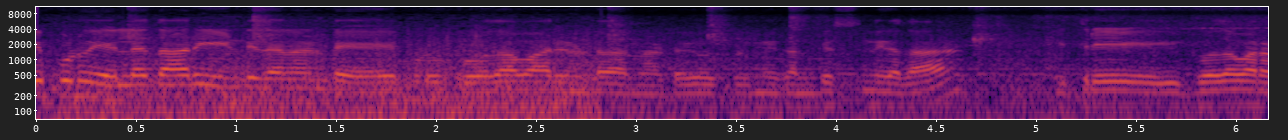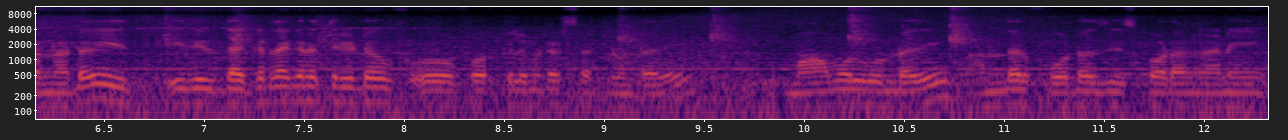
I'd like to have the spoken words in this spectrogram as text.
ఇప్పుడు వెళ్ళేదారి ఏంటిదని అంటే ఇప్పుడు గోదావరి ఉంటుంది అన్నట్టు ఇప్పుడు మీకు అనిపిస్తుంది కదా? ఈ త్రీ గోదావరి అన్నట్టు. ఇది- దగ్గర దగ్గర త్రీ టు ఫోర్ కిలోమీటర్స్ అట్లా ఉంటుంది. మామూలుగా ఉండదు. అందరు ఫొటోస్ తీసుకోవడం కానీ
